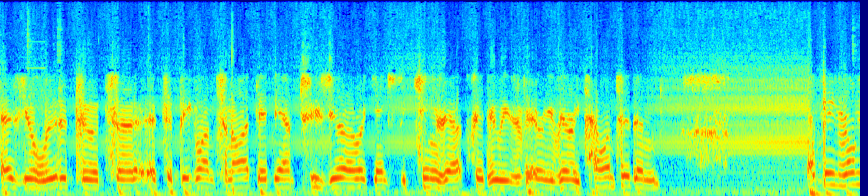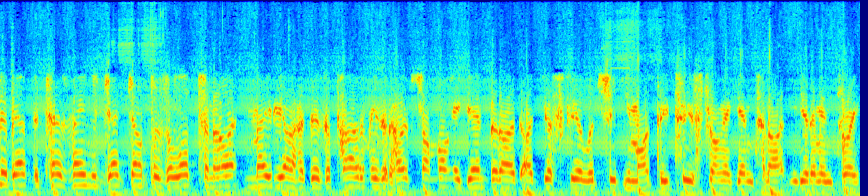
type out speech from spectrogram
as you alluded to, it's a, it's a big one tonight. They're down 2-0 against the Kings outfit, who is very, very talented, and I've been wrong about the Tasmania Jack Jumpers a lot tonight. Maybe I, there's a part of me that hopes I'm wrong again, but I, I just feel that Sydney might be too strong again tonight and get them in three.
